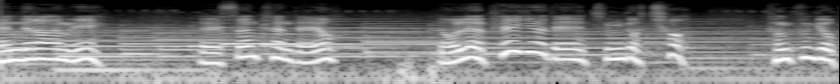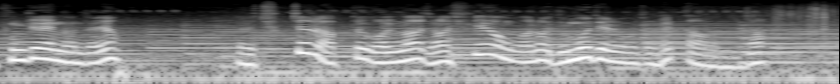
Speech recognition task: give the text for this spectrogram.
맨드라미 네, 센터인데요. 네, 원래 폐기된 중도초 병풍교 붕괴했는데요. 네, 축제를 앞두고 얼마 전 휴게공간으로 누모델로 좀 했다고 합니다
